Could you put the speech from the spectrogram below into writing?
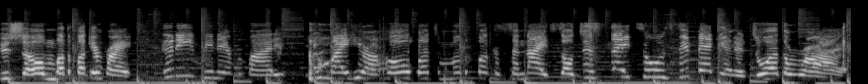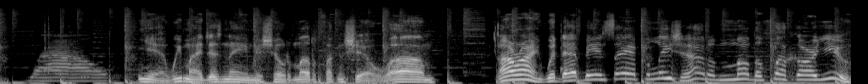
You're so motherfucking right. Good evening, everybody. You might hear a whole bunch of motherfuckers tonight, so just stay tuned, sit back, and enjoy the ride. Wow. Yeah, we might just name this show the motherfucking show. Um, all right. With that being said, Felicia, how the motherfucker are you?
